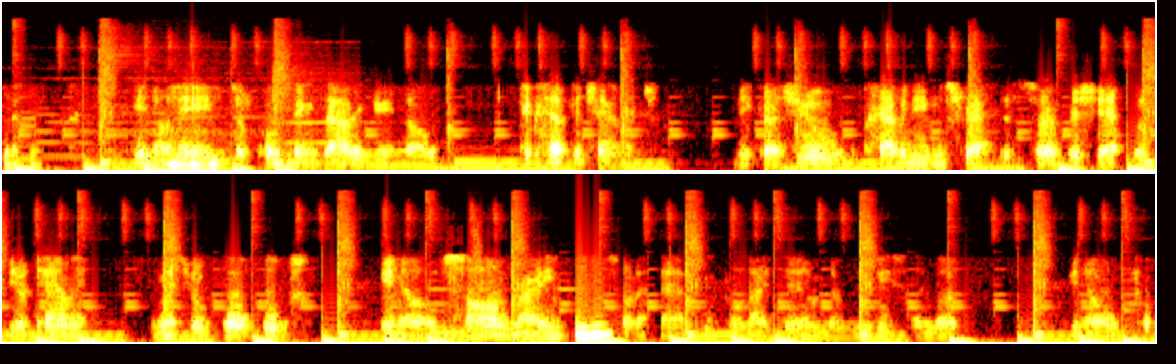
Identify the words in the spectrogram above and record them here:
you know, and they aim to pull things out of you, you know, accept the challenge because you haven't even scratched the surface yet with your talent, with your vocals, you know, songwriting. Mm-hmm. So to have people like them to really say, look, you know, f-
